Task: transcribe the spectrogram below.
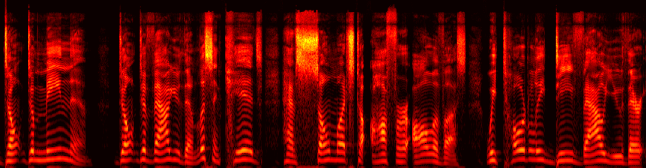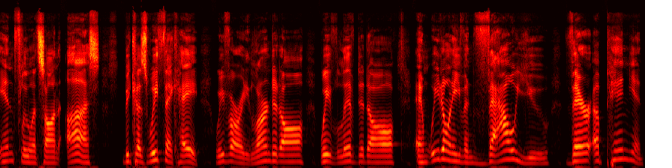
Don't demean them. Don't devalue them. Listen, kids have so much to offer all of us. We totally devalue their influence on us because we think, hey, we've already learned it all, we've lived it all, and we don't even value their opinion.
